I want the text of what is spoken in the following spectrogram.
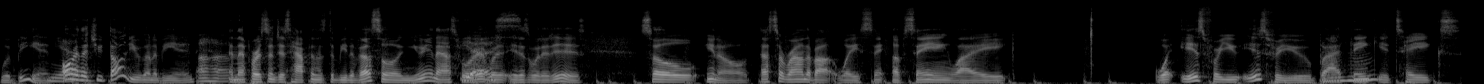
would be in Yeah. or that you thought you were going to be in Uh-huh. and that person just happens to be the vessel and you didn't ask for it but it is what it is so you know that's a roundabout way of saying like what is for you is for you but i think Mm-hmm. it takes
